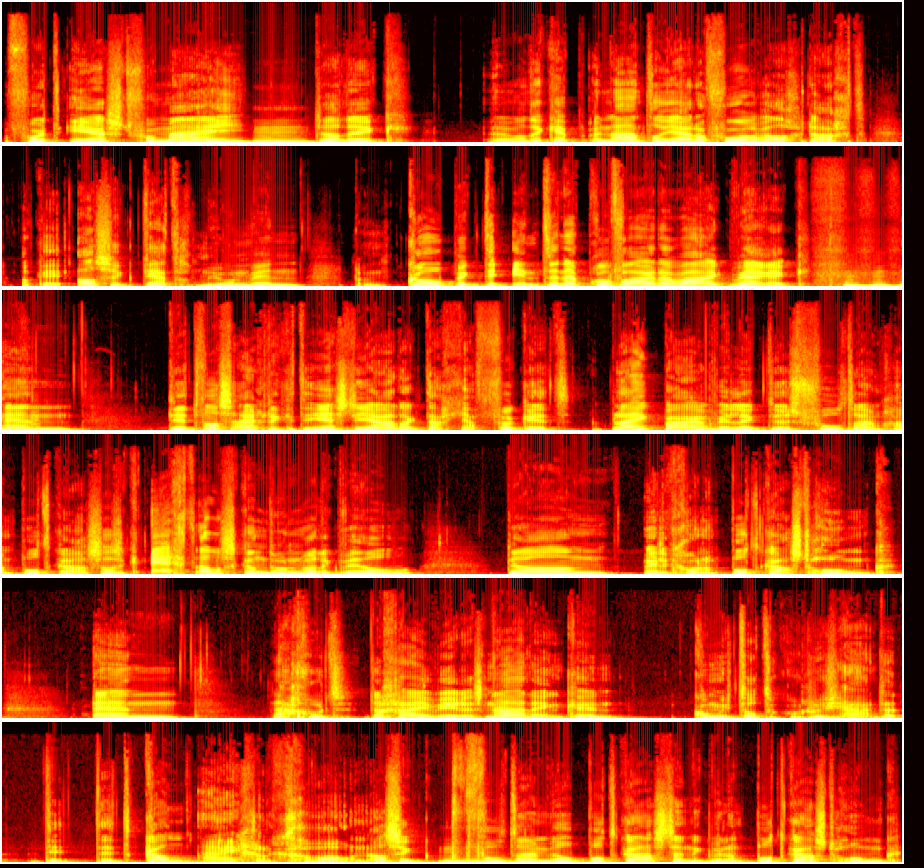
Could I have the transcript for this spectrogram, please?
voor het eerst voor mij Mm. dat ik. eh, want ik heb een aantal jaar daarvoor wel gedacht: oké, als ik 30 miljoen win, dan koop ik de internetprovider waar ik werk. en dit was eigenlijk het eerste jaar dat ik dacht: ja, fuck it. Blijkbaar wil ik dus fulltime gaan podcasten. Als ik echt alles kan doen wat ik wil, dan wil ik gewoon een podcast honk. En nou goed, dan ga je weer eens nadenken. Kom je tot de conclusie, ja, dit, dit kan eigenlijk gewoon. Als ik Mhm. fulltime wil podcasten en ik wil een podcast honk.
